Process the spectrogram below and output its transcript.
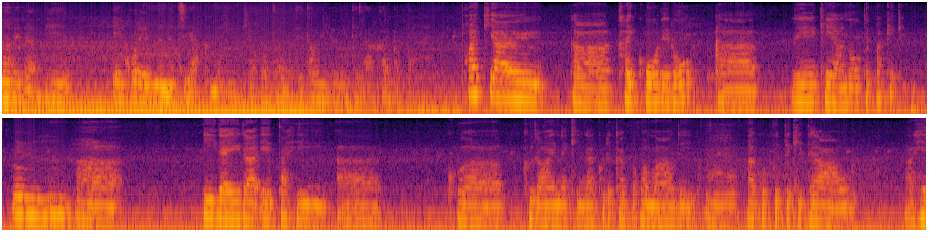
Nā reira, he, e kore miniti aka mihi kia koutou o te tauihu i te rā kaupapa. Pai ki au ka kai kōrero uh, rereke anō te pakeke. Mm. Uh, I reira e tahi uh, kua kuraina ki ngā kura kaupapa Māori Ah. a ko puta ki te ao. Uh, he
